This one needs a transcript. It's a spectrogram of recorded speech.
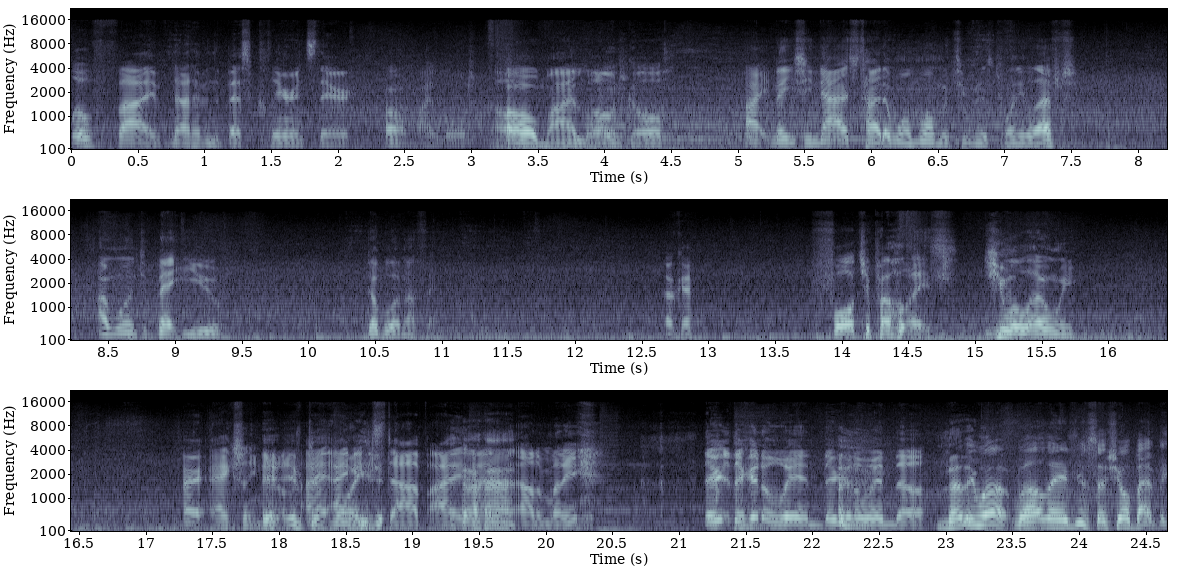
Low five, not having the best clearance there. Oh my lord. Oh, oh, my lord. Own goal. All right, now you see now it's tied at 1-1 with 2 minutes 20 left. I'm willing to bet you double or nothing. Okay. Four Chipotles. You will owe me. All right, actually, no. If I, I need to stop. I, I'm out of money. They're, they're gonna win. They're gonna win though. No, they won't. Well, they've just so sure bet me.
